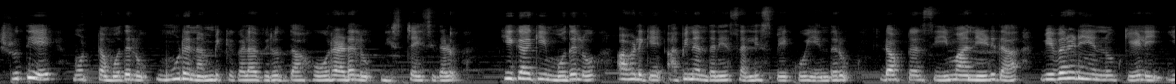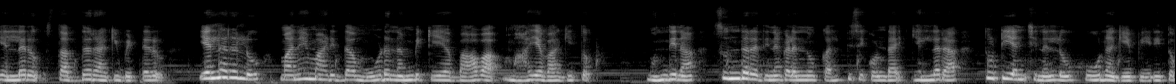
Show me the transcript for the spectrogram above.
ಶ್ರುತಿಯೇ ಮೊಟ್ಟ ಮೊದಲು ಮೂಢನಂಬಿಕೆಗಳ ವಿರುದ್ಧ ಹೋರಾಡಲು ನಿಶ್ಚಯಿಸಿದಳು. ಹೀಗಾಗಿ ಮೊದಲು ಅವಳಿಗೆ ಅಭಿನಂದನೆ ಸಲ್ಲಿಸಬೇಕು ಎಂದರು. ಡಾಕ್ಟರ್ ಸೀಮಾ ನೀಡಿದ ವಿವರಣೆಯನ್ನು ಕೇಳಿ ಎಲ್ಲರೂ ಸ್ತಬ್ಧರಾಗಿ ಬಿಟ್ಟರು. ಎಲ್ಲರಲ್ಲೂ ಮನೆ ಮಾಡಿದ್ದ ಮೂಢನಂಬಿಕೆಯ ಭಾವ ಮಾಯವಾಗಿತ್ತು. ಮುಂದಿನ ಸುಂದರ ದಿನಗಳನ್ನು ಕಲ್ಪಿಸಿಕೊಂಡ ಎಲ್ಲರ ತುಟಿಯಂಚಿನಲ್ಲೂ ಹೂನಗೆ ಬೀರಿತು.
